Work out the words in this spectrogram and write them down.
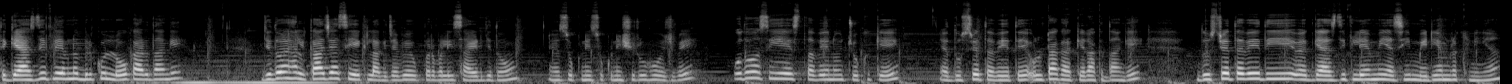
ਤੇ ਗੈਸ ਦੀ ਫਲੇਮ ਨੂੰ ਬਿਲਕੁਲ ਲੋ ਕਰ ਦਾਂਗੇ। ਜਦੋਂ ਇਹ ਹਲਕਾ ਜਿਹਾ ਸੇਕ ਲੱਗ ਜਾਵੇ ਉੱਪਰ ਵਾਲੀ ਸਾਈਡ ਜਦੋਂ ਸੁੱਕਣੀ ਸੁੱਕਣੀ ਸ਼ੁਰੂ ਹੋ ਜਾਵੇ। ਉਦੋਂ ਅਸੀਂ ਇਸ ਤਵੇ ਨੂੰ ਚੁੱਕ ਕੇ ਦੂਸਰੇ ਤਵੇ ਤੇ ਉਲਟਾ ਕਰਕੇ ਰੱਖ ਦਾਂਗੇ। ਦੂਸਰੇ ਤਵੇ ਦੀ ਗੈਸ ਦੀ ਫਲੇਮ ਵੀ ਅਸੀਂ ਮੀਡੀਅਮ ਰੱਖਣੀ ਆ।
